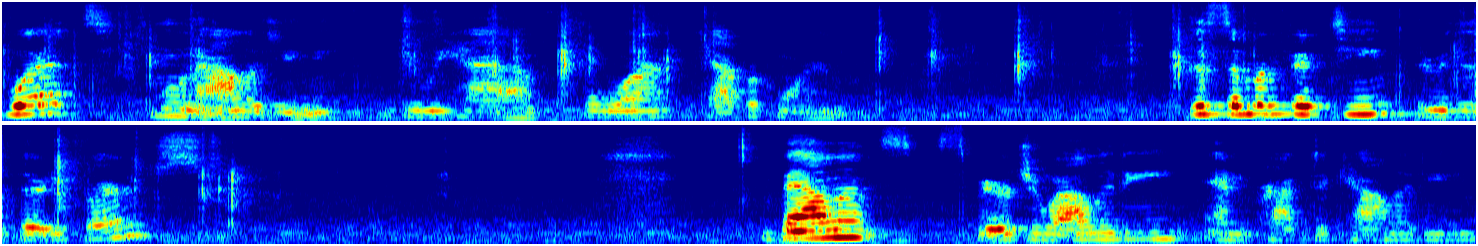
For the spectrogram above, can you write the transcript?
What moonology do we have for Capricorn? December 15th through the 31st. Balance, spirituality, and practicality.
